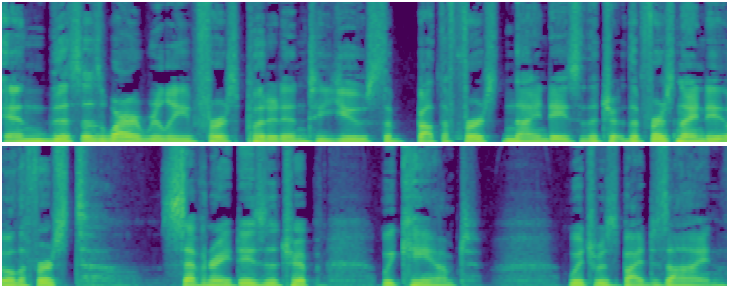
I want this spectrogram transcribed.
And this is where I really first put it into use. About the first nine days of the trip, the first nine days, well, the first seven or eight days of the trip, we camped, which was by design.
